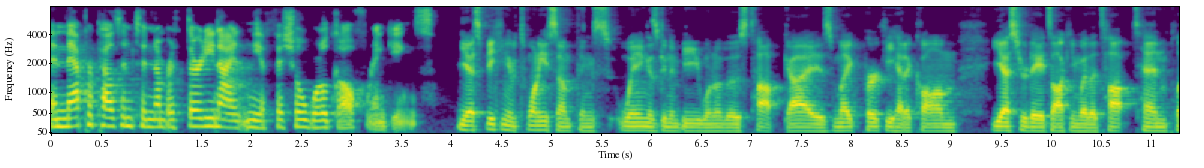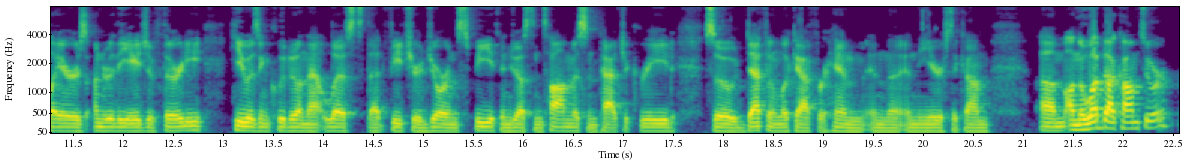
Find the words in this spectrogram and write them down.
and that propelled him to number 39 in the official world golf rankings. Yeah, speaking of 20 somethings, Wang is going to be one of those top guys. Mike Purkey had a column yesterday talking about the top 10 players under the age of 30. He was included on that list that featured Jordan Spieth and Justin Thomas and Patrick Reed. So definitely look out for him in the in the years to come. Um, on the web.com tour,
